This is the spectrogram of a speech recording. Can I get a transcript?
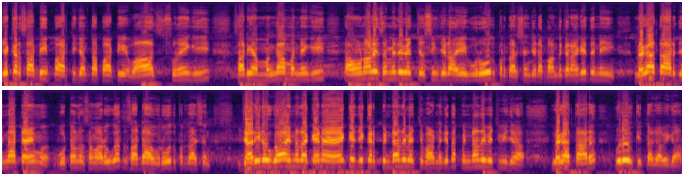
ਜੇਕਰ ਸਾਡੀ ਭਾਰਤੀ ਜਨਤਾ ਪਾਰਟੀ ਆਵਾਜ਼ ਸੁਣੇਗੀ, ਸਾਡੀਆਂ ਮੰਗਾਂ ਮੰਨੇਗੀ, ਤਾਂ ਆਉਣ ਵਾਲੇ ਸਮੇਂ ਦੇ ਵਿੱਚ ਅਸੀਂ ਜਿਹੜਾ ਇਹ ਵਿਰੋਧ ਪ੍ਰਦਰਸ਼ਨ ਜਿਹੜਾ ਬੰਦ ਕਰਾਂਗੇ ਤੇ ਨਹੀਂ, ਲਗਾਤਾਰ ਜਿੰਨਾ ਟਾਈਮ ਵੋਟਾਂ ਦਾ ਸਮਾਂ ਰਹੂਗਾ ਤਾਂ ਸਾਡਾ ਵਿਰੋਧ ਪ੍ਰਦਰਸ਼ਨ ਜਾਰੀ ਰਹੂਗਾ। ਇਹਨਾਂ ਦਾ ਕਹਿਣਾ ਹੈ ਕਿ ਜੇਕਰ ਪਿੰਡਾਂ ਦੇ ਵਿੱਚ ਵੜਨਗੇ ਤਾਂ ਪਿੰਡਾਂ ਦੇ ਵਿੱਚ ਵੀ ਜਿਹੜਾ ਲਗਾਤਾਰ ਵਿਰੋਧ ਕੀਤਾ ਜਾਵੇਗਾ।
